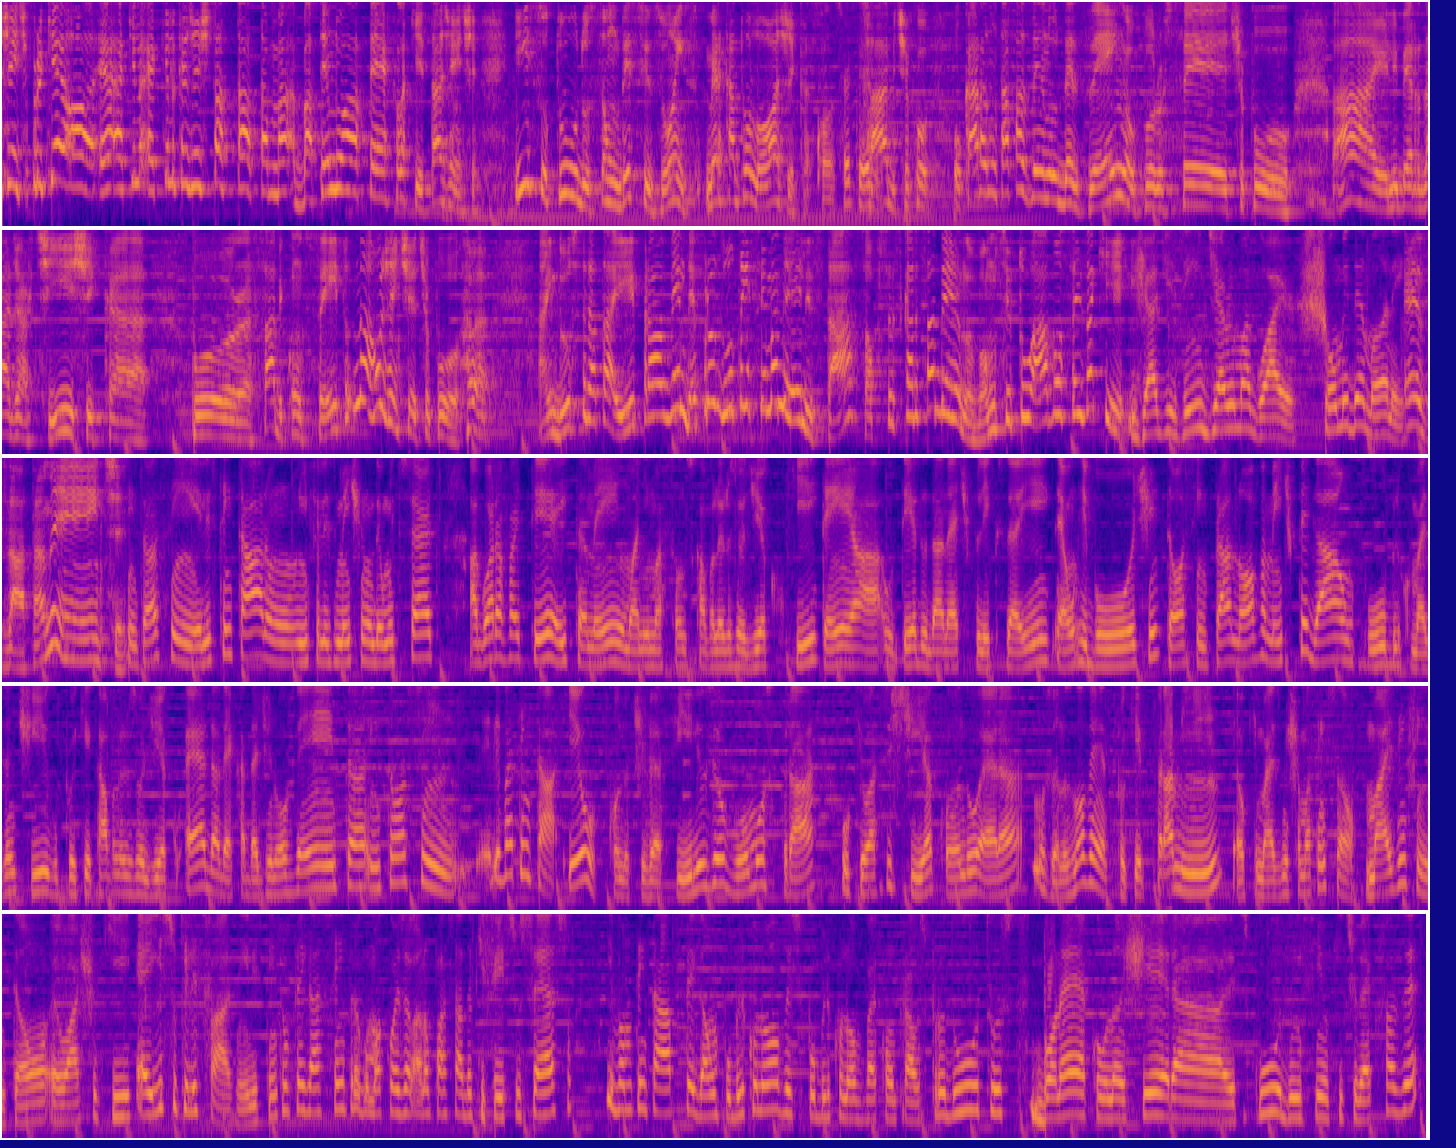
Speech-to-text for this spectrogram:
É, gente, porque ó, é, aquilo, é aquilo que a gente tá, tá, tá batendo a tecla aqui, tá, gente? Isso tudo são decisões mercadológicas. Com certeza. Sabe? Tipo, o cara não tá fazendo desenho por ser, tipo, ai, liberdade artística, por, sabe, conceito. Não, gente, tipo. A indústria tá aí para vender produto em cima deles, tá? Só pra vocês ficarem sabendo. Vamos situar vocês aqui. Já dizia Jerry Maguire, show me the money. Exatamente. Então, assim, eles tentaram, infelizmente não deu muito certo. Agora vai ter aí também uma animação dos Cavaleiros Zodíaco que tem a, o dedo da Netflix aí, é um reboot. Então, assim, para novamente pegar um público mais antigo, porque Cavaleiros Zodíaco é da década de 90. Então, assim, ele vai tentar. Eu, quando tiver filhos, eu vou mostrar o que eu assistia quando era nos anos 90, porque para mim é o que mais me chama atenção. Mas enfim, então eu acho que é isso que eles fazem. Eles tentam pegar sempre alguma coisa lá no passado que fez sucesso e vamos tentar pegar um público novo. Esse público novo vai comprar os produtos, boneco, lancheira, escudo, enfim, o que tiver que fazer.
